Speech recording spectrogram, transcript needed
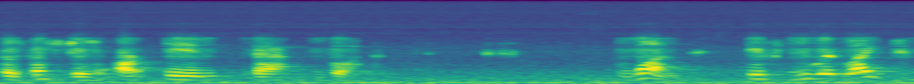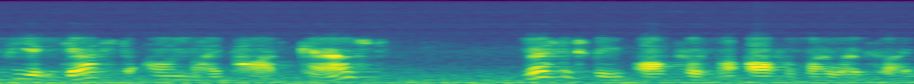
those messages are in that book. One, if you would like to be a guest on my podcast, message me off of my, off of my website.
